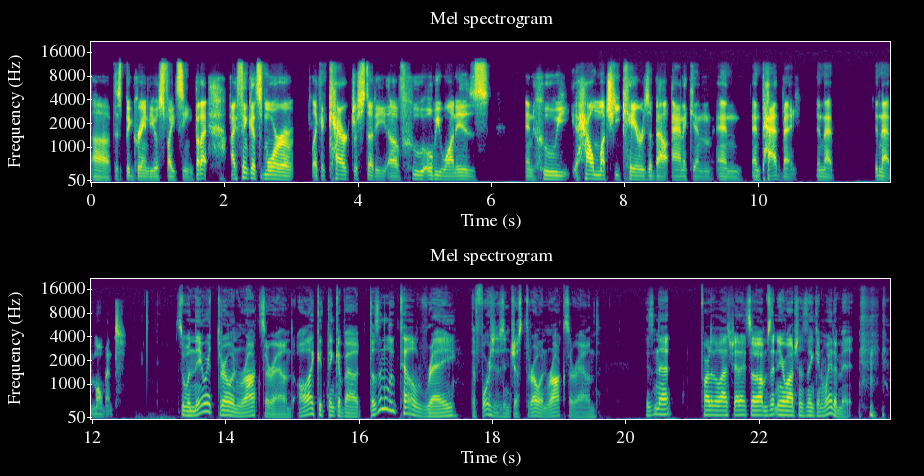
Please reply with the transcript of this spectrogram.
uh, this big grandiose fight scene. But I, I think it's more like a character study of who Obi Wan is, and who, he, how much he cares about Anakin and and Padme in that, in that moment. So when they were throwing rocks around, all I could think about doesn't Luke tell Rey the Force isn't just throwing rocks around? Isn't that part of the Last Jedi? So I'm sitting here watching, thinking, wait a minute.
